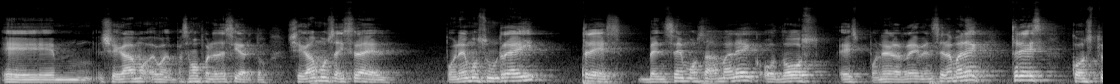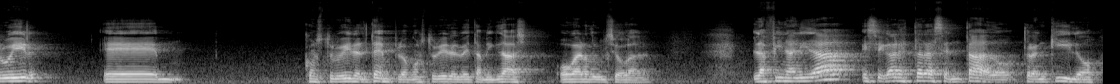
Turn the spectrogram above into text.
eh, llegamos, eh, bueno, pasamos por el desierto, llegamos a Israel, ponemos un rey, tres, vencemos a Amalek, o dos, es poner al rey, vencer a Amalek, tres, construir, eh, construir el templo, construir el Bet HaMikdash, hogar dulce hogar. La finalidad es llegar a estar asentado, tranquilo,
